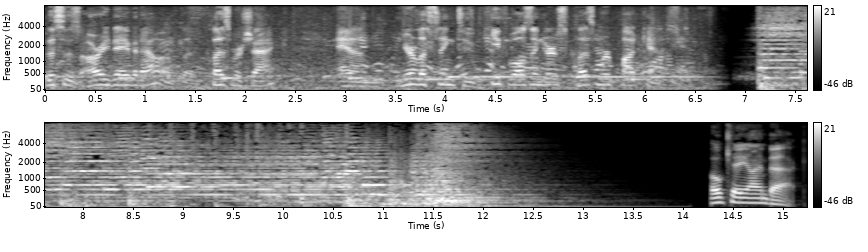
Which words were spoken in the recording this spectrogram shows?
This is Ari Davidow of the Klezmer Shack, and you're listening to Keith Wolzinger's Klezmer Podcast. Okay, I'm back.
